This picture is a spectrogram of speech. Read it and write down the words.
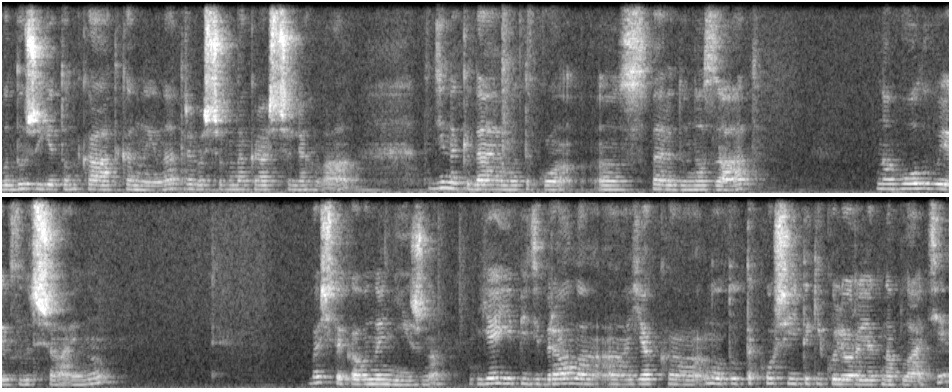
бо дуже є тонка тканина, треба, щоб вона краще лягла. Тоді накидаємо таку е, спереду назад на голову, як звичайно. Бачите, яка вона ніжна. Я її підібрала як ну тут також є такі кольори, як на платі.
